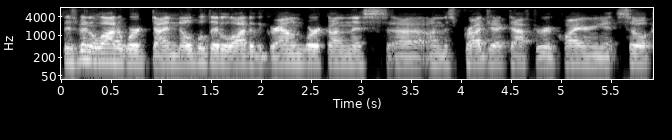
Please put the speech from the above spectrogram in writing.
There's been a lot of work done. Noble did a lot of the groundwork on this uh, on this project after acquiring it. So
